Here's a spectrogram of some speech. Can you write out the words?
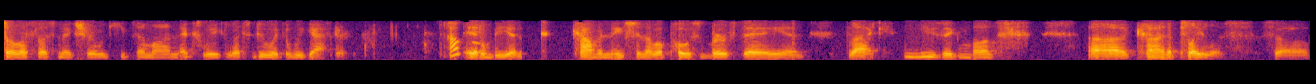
so let's let's make sure we keep them on next week. Let's do it the week after. Okay. It'll be a combination of a post birthday and Black Music Month uh, kind of playlist. So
